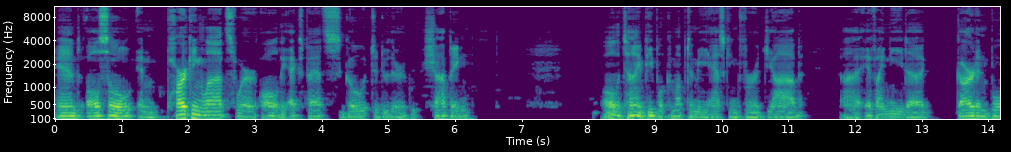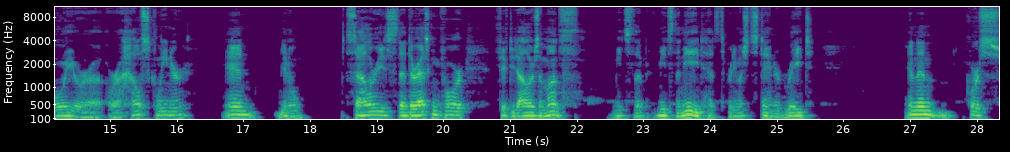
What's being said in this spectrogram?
and also in parking lots where all the expats go to do their shopping all the time people come up to me asking for a job uh, if I need a garden boy or a, or a house cleaner. And, you know, salaries that they're asking for, $50 a month meets the meets the need. That's pretty much the standard rate. And then, of course,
